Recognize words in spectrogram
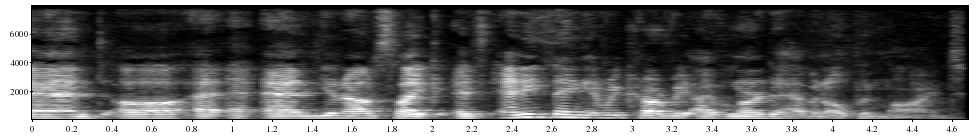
And uh, and you know, it's like it's anything in recovery. I've learned to have an open mind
